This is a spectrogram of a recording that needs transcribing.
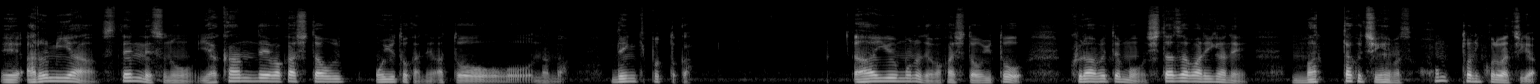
えー、アルミやステンレスの夜間で沸かしたお湯とかね、あと、なんだ、電気ポットか。ああいうもので沸かしたお湯と比べても舌触りがね、全く違います。本当にこれは違う。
